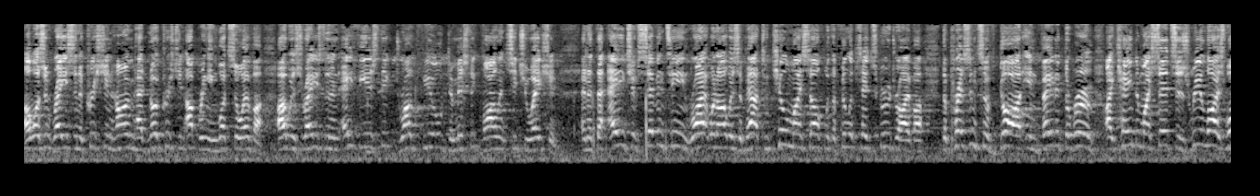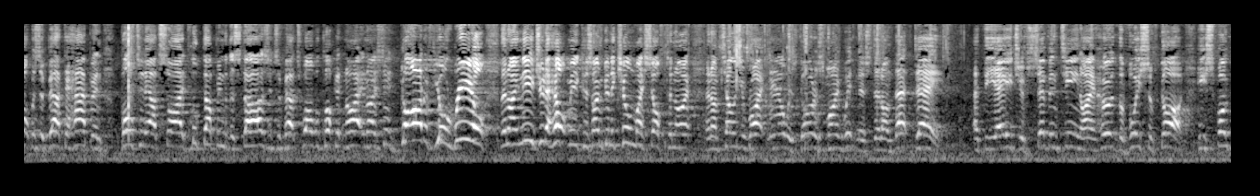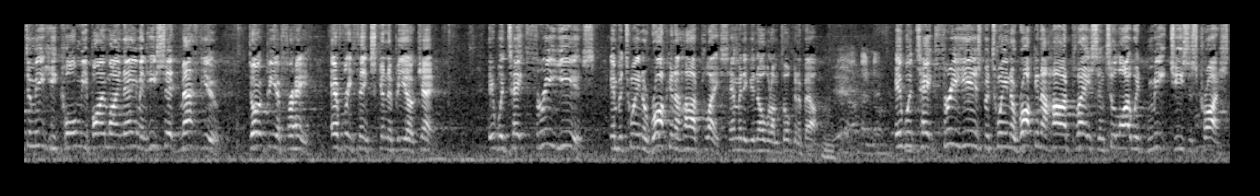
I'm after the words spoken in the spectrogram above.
I wasn't raised in a Christian home, had no Christian upbringing whatsoever. I was raised in an atheistic, drug fueled, domestic violence situation. And at the age of 17, right when I was about to kill myself with a Phillips head screwdriver, the presence of God invaded the room. I came to my senses, realized what was about to happen, bolted outside, looked up into the stars. It's about 12 o'clock at night, and I said, God, if you're real, then I need you to help me because I'm going to kill myself tonight. And I'm telling you right now, as God is my witness, that on that day, at the age of 17, I heard the voice of God. He spoke to me, He called me by my name, and He said, Matthew, don't be afraid. Everything's going to be okay. It would take three years in between a rock and a hard place. How many of you know what I'm talking about? Mm. It would take three years between a rock and a hard place until I would meet Jesus Christ.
